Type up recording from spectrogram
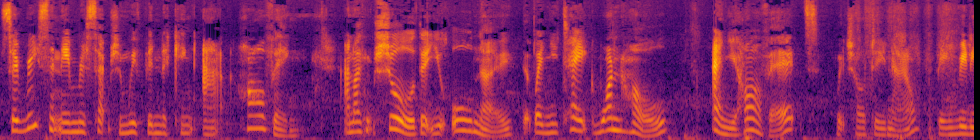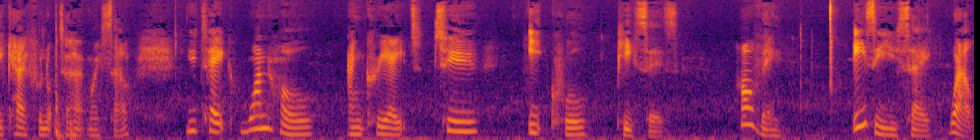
So, recently in reception, we've been looking at halving, and I'm sure that you all know that when you take one whole and you halve it, which I'll do now, being really careful not to hurt myself, you take one whole and create two equal pieces. Halving. Easy, you say. Well,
